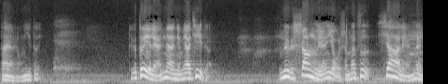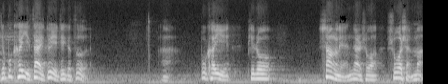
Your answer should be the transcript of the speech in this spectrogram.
大家容易对，这个对联呢，你们要记得，那个上联有什么字，下联呢就不可以再对这个字了，啊，不可以。譬如上联那说说什么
